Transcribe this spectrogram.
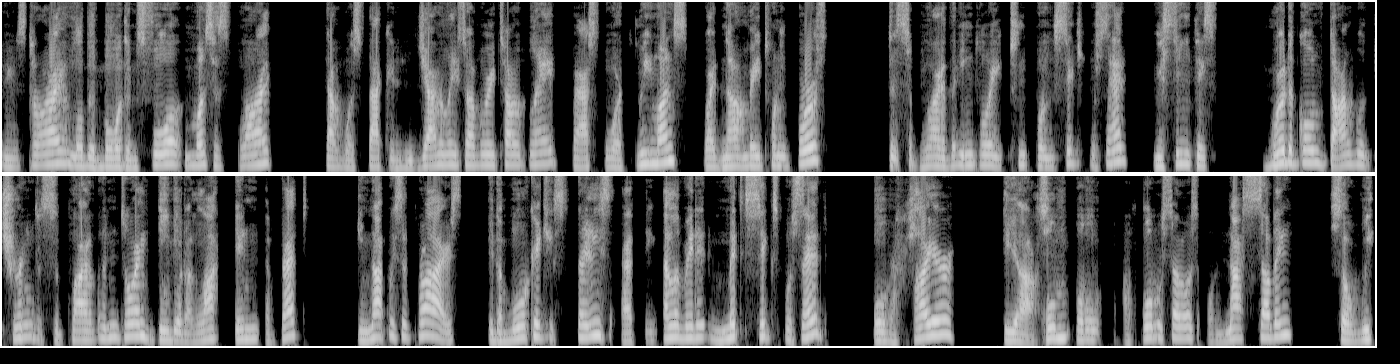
is supply, a little bit more than four months of supply. That was back in January, February time frame. Fast forward three months. Right now, May 21st, the supply of the inventory 2.6%. We see this vertical downward trend the supply of inventory due to the lock-in effect. Do not be surprised if the mortgage stays at the elevated mid 6% or higher. The uh, home, uh, home sellers are not selling so we,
